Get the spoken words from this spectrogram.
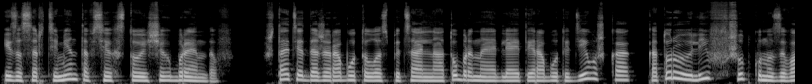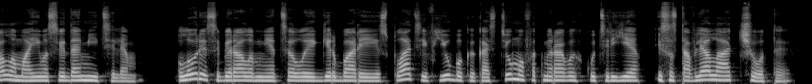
из ассортимента всех стоящих брендов. В штате даже работала специально отобранная для этой работы девушка, которую Лив в шутку называла моим осведомителем. Лори собирала мне целые гербарии из платьев, юбок и костюмов от мировых кутюрье и составляла отчеты.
